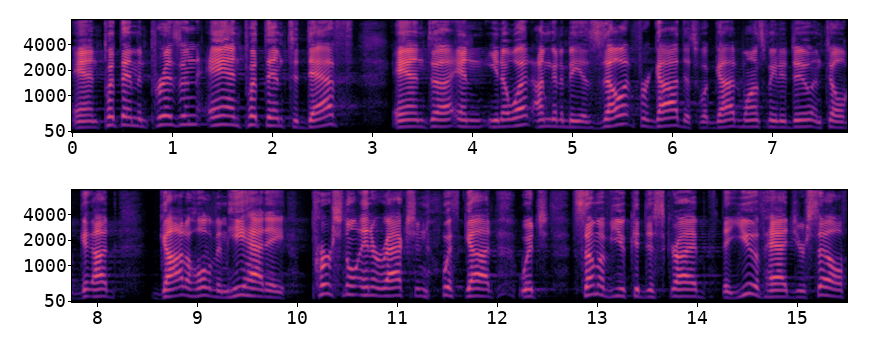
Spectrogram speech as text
and put them in prison and put them to death. And, uh, and you know what? I'm going to be a zealot for God. That's what God wants me to do until God got a hold of him. He had a personal interaction with God, which some of you could describe that you have had yourself.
